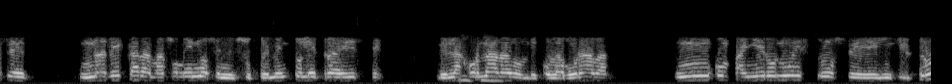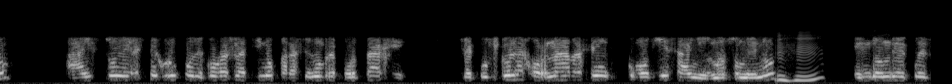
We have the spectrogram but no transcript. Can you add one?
Hace una década más o menos en el suplemento letra este de la jornada donde colaboraba. Un compañero nuestro se infiltró a esto a este grupo de cobras latino para hacer un reportaje. Se publicó en la jornada hace como 10 años más o menos en donde pues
